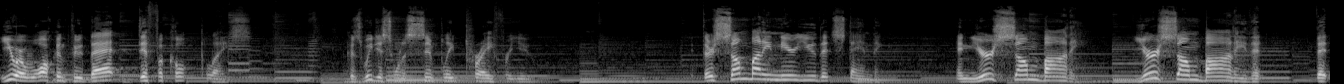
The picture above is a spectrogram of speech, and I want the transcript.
You are walking through that difficult place. Because we just want to simply pray for you. If there's somebody near you that's standing, and you're somebody, you're somebody that that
